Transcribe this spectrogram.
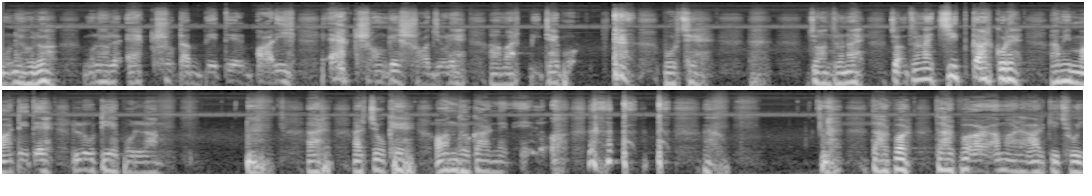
মনে হলো মনে হলো একশোটা বেতের বাড়ি একসঙ্গে সজোরে আমার পিঠে পড়ছে। যন্ত্রণায় যন্ত্রণায় চিৎকার করে আমি মাটিতে লুটিয়ে পড়লাম। আর আর চোখে অন্ধকার নেমে এলো। তারপর তারপর আমার আর কিছুই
